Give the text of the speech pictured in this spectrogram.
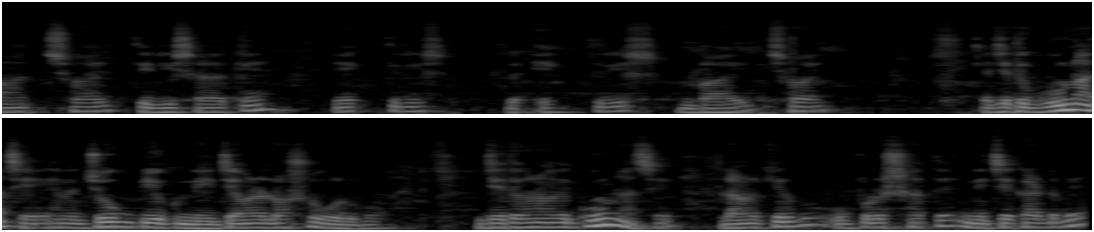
পাঁচ, ছয়, তিরিশ আর একে একত্রিশ একত্রিশ বাই ছয়। যেহেতু গুণ আছে, এখানে যোগ বিয়োগ নেই, যে আমরা লসও করব। যেহেতু এখানে আমাদের গুণ আছে, তাহলে আমরা কী করব? উপরের সাথে নিচে কাটবে।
